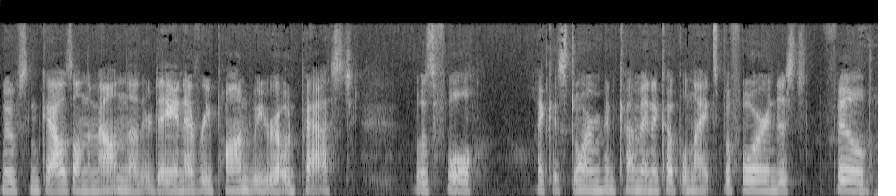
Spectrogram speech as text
moved some cows on the mountain the other day, and every pond we rode past was full. Like a storm had come in a couple nights before and just filled mm-hmm.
